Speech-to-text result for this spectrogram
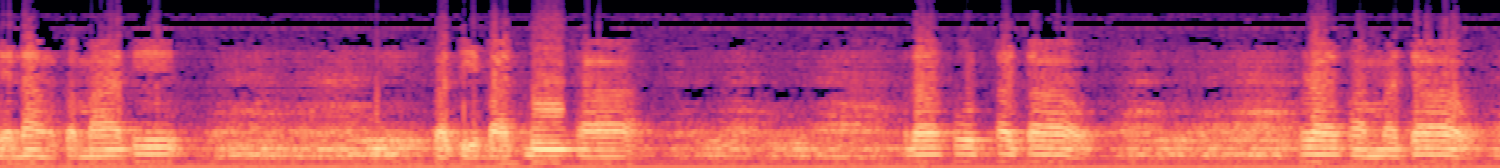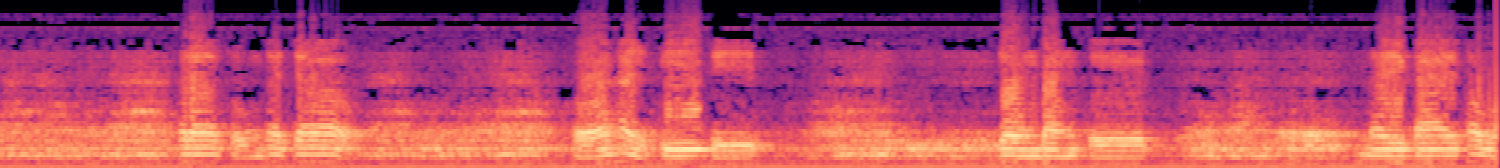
จะนั่งสมาธิ ปฏิบัติบูชาพระพุทธเจ้า พระธรรมเจ้า พระสงฆ์เจ้า ขอให้ปีติจงบังเกิด ในกายทว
